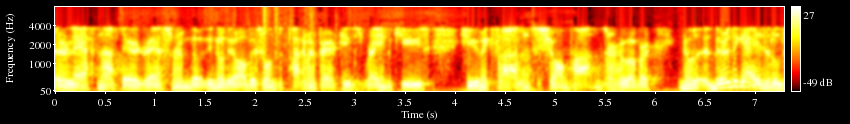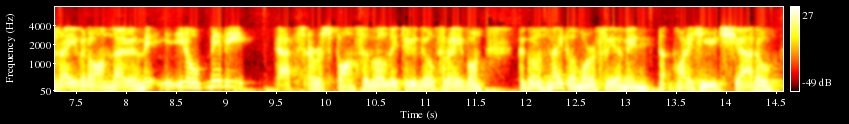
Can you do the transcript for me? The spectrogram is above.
that are left in that their dressing room, the, you know, the obvious ones, Paddy McBrearty's, Ryan McHugh's, Hugh McFadden's, the Sean Pattons, or whoever, you know, they're the guys that'll drive it on now. And you know, maybe that's a responsibility too they'll thrive on because Michael Murphy, I mean, what a huge shadow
